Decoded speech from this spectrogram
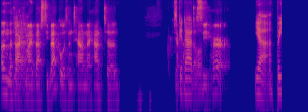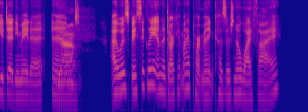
other than the fact yeah. that my bestie Becca was in town and I had to get back to see her. Yeah, but you did. You made it. And Yeah. I was basically in the dark at my apartment because there's no Wi Fi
